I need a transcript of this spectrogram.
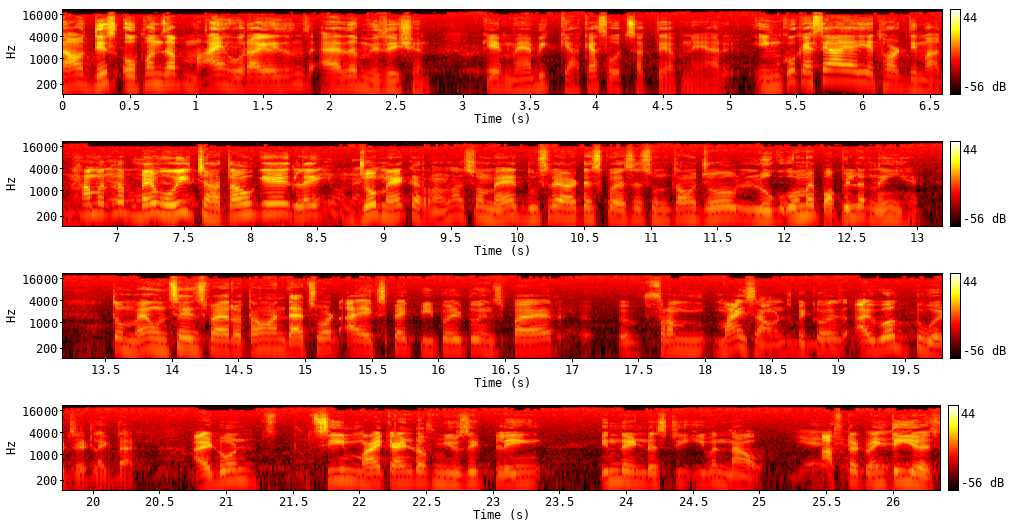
now this opens up my horizon as a musician कि मैं भी क्या क्या सोच सकते हैं अपने यार? इनको कैसे आया ये थॉट दिमाग में? हाँ मतलब मैं वही चाहता हूँ कि लाइक जो मैं कर रहा हूँ ना सो मैं दूसरे आर्टिस्ट को ऐसे सुनता हूँ जो लोगों में पॉपुलर नहीं है। तो मैं उनसे इंस्पायर होता हूँ and that's what I expect people to inspire from my sound because I work towards it like that I don't see my kind of music playing in the industry even even now after 20 years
